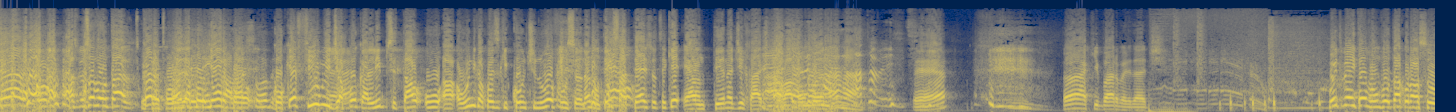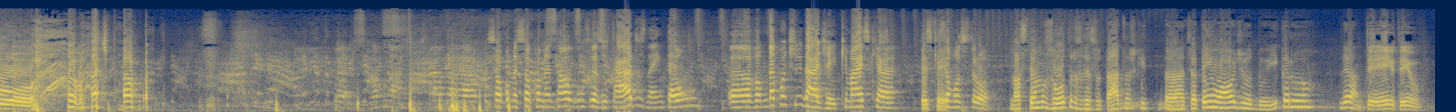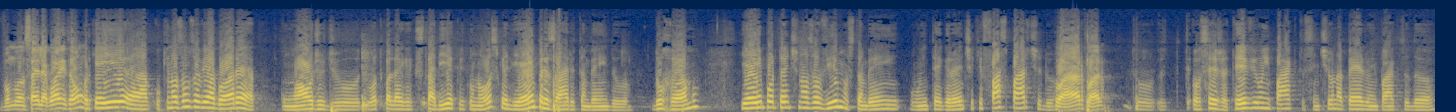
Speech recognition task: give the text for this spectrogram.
então, as pessoas vão estar. Cara, olha qualquer, qual- qualquer filme É. de apocalipse e tal, o- a, a única coisa que continua funcionando, não tem satélite, não sei o que, é a antena de rádio. Tá lá bombando. Exatamente. É. Ah, que barbaridade. Muito bem, então vamos voltar com o nosso bate-papo. Ah, O pessoal começou a comentar alguns resultados, né? Então, ah, vamos dar continuidade aí. O que mais que a pesquisa Perfeito. mostrou? Nós temos outros resultados, acho que ah, já tem o áudio do Ícaro, Leandro. Tenho, tenho. Vamos lançar ele agora então? Porque aí o que nós vamos ouvir agora é um áudio de do outro colega que estaria aqui conosco, ele é empresário também do, do ramo, e é importante nós ouvirmos também o integrante que faz parte do, Claro, claro. do- ou seja, teve um impacto, sentiu na pele o impacto do,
